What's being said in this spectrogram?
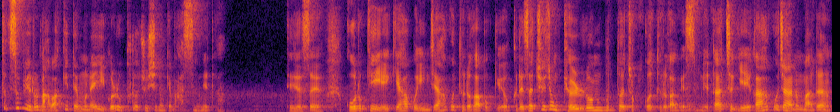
특수비로 나왔기 때문에 이걸로 풀어주시는 게 맞습니다. 되셨어요? 그렇게 얘기하고 인제하고 들어가 볼게요. 그래서 최종 결론부터 적고 들어가겠습니다. 즉 얘가 하고자 하는 말은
